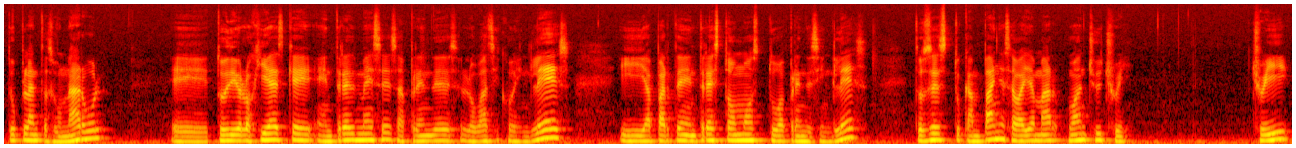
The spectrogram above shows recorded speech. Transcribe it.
tú plantas un árbol. Eh, tu ideología es que en tres meses aprendes lo básico de inglés y aparte en tres tomos tú aprendes inglés. Entonces tu campaña se va a llamar One, Two, Three. Tree,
